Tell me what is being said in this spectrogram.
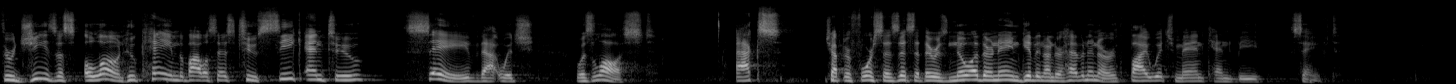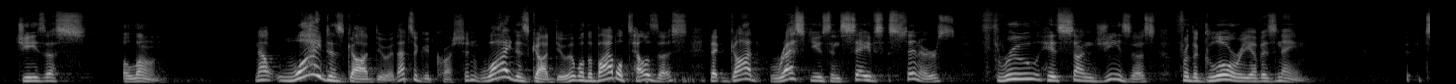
through Jesus alone, who came, the Bible says, to seek and to save that which was lost. Acts chapter 4 says this that there is no other name given under heaven and earth by which man can be saved. Jesus alone. Now, why does God do it? That's a good question. Why does God do it? Well, the Bible tells us that God rescues and saves sinners through his son Jesus for the glory of his name.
